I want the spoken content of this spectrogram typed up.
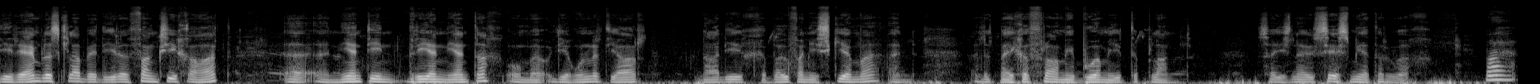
Die Ramblers Club het hier 'n funksie gehad uh, in 1993 om uh, die 100 jaar na die gebou van die skema en hulle het my gevra om die boom hier te plant. Sy is nou 6 meter hoog. Maar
